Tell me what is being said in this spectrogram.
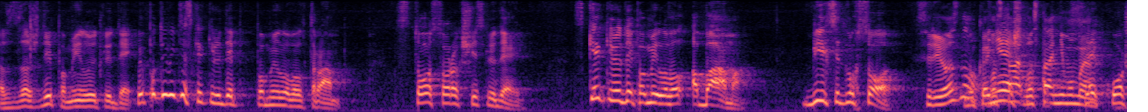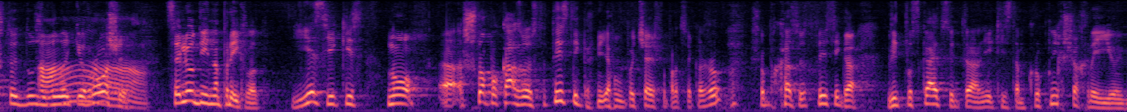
завжди помилують людей. Ви подивіться, скільки людей помилував Трамп. 146 людей. Скільки людей помилував Обама? Більше 200. Серйозно? Ну, конечно, в останній момент. Це коштує дуже великі А. гроші. Це люди, наприклад, є якісь. Ну, е, що показує статистика, я вибачаю, що про це кажу. Що показує статистика, відпускаються там, якісь там крупних шахраїв,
